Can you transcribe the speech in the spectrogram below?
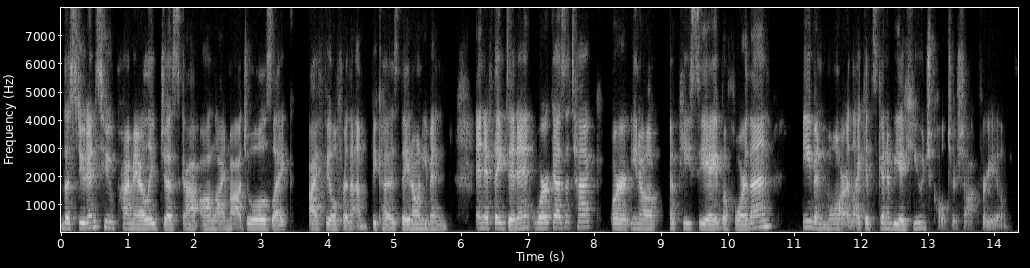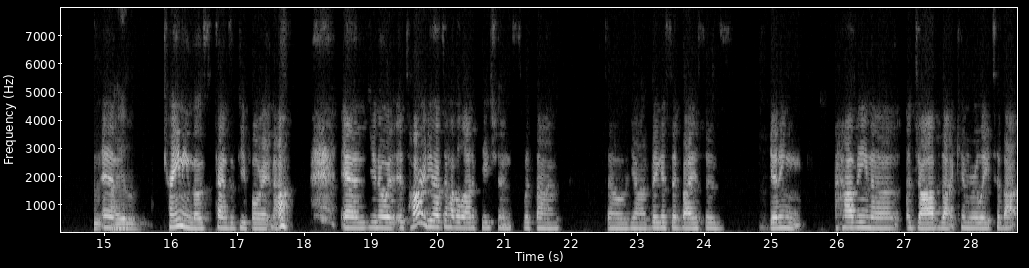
the students who primarily just got online modules, like I feel for them because they don't even, and if they didn't work as a tech or, you know, a, a PCA before then, even more, like it's going to be a huge culture shock for you. And I, training those kinds of people right now and you know it, it's hard you have to have a lot of patience with them so yeah biggest advice is getting having a, a job that can relate to that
